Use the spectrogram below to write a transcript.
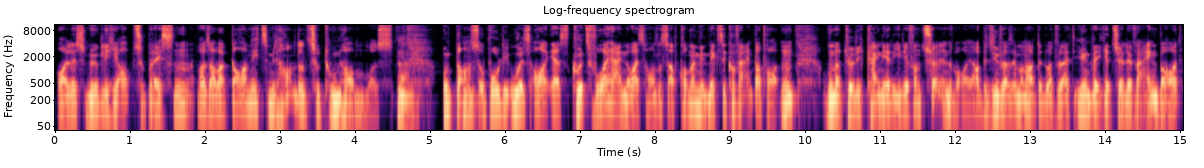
alles Mögliche abzupressen, was aber gar nichts mit Handel zu tun haben muss. Und das, hm. obwohl die USA erst kurz vorher ein neues Handelsabkommen mit Mexiko vereinbart hatten, wo natürlich keine Rede von Zöllen war. Ja? Beziehungsweise man hatte dort vielleicht irgendwelche Zölle vereinbart,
